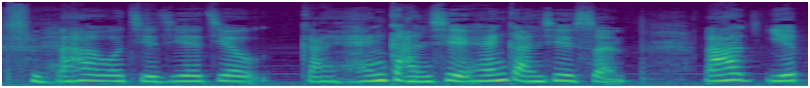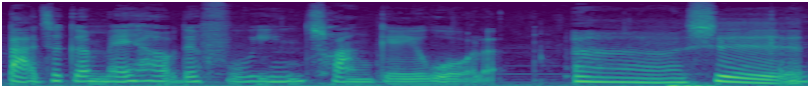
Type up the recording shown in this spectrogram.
是。然后我姐姐就感很感谢，很感谢神，然后也把这个美好的福音传给我了。嗯，是，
